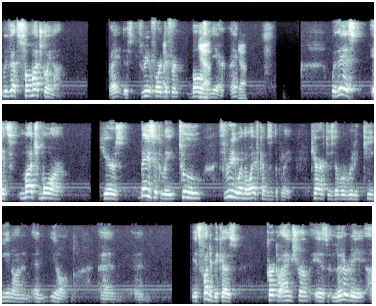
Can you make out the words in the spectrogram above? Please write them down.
we've got so much going on, right? There's three or four different balls yeah. in the air, right? Yeah. With this, it's much more. Here's basically two, three when the wife comes into play. Characters that we're really keying in on, and, and you know, and and it's funny because Kirk Langstrom is literally a,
